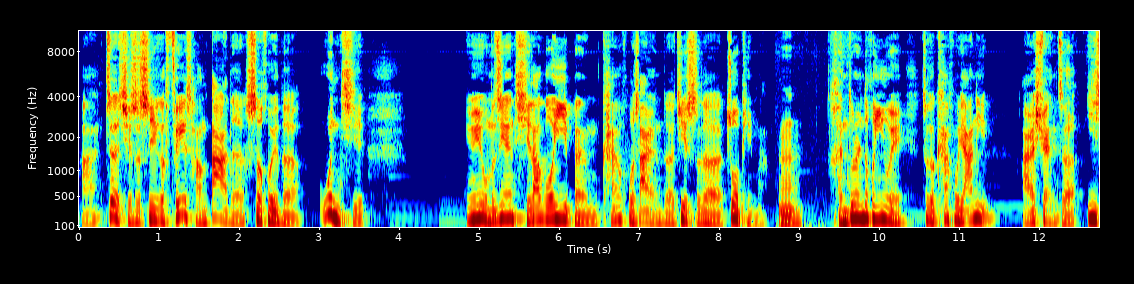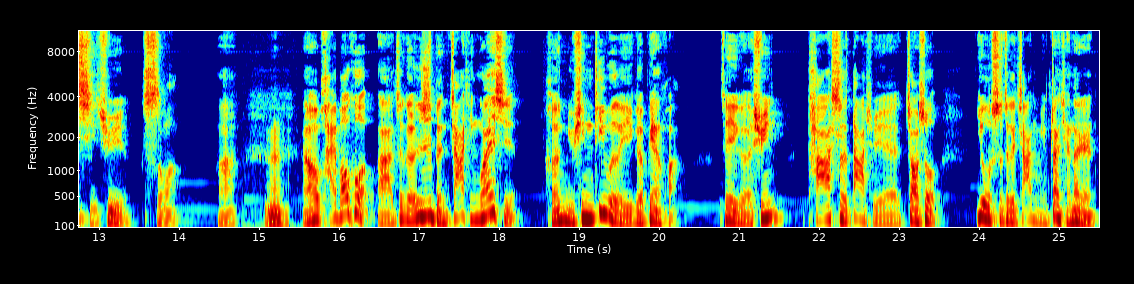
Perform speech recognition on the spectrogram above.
啊，这其实是一个非常大的社会的问题。因为我们之前提到过一本看护杀人的纪实的作品嘛，嗯很多人都会因为这个看护压力而选择一起去死亡啊。嗯然后还包括啊，这个日本家庭关系和女性地位的一个变化。这个勋他是大学教授，又是这个家里面赚钱的人，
